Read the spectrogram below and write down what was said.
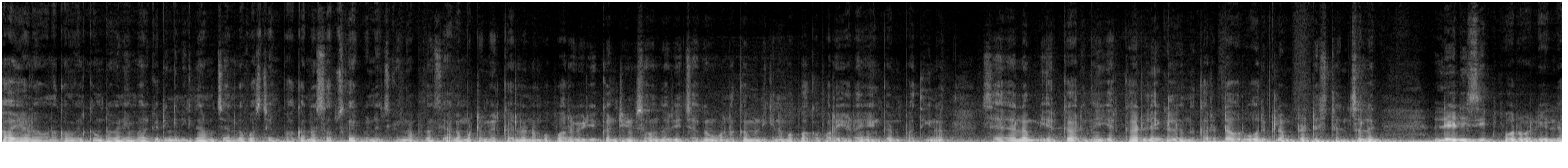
ஹாய் ஹலோ வணக்கம். வெல்கம் டு வினி மார்க்கெட்டிங் இன்றைக்கி தான் நம்ம சேனலில் ஃபஸ்ட் டைம் பார்க்கணும் சப்ஸ்கிரைப் பண்ணி வச்சுக்கோங்க. அப்போ தான் சேலம் மற்றும் ஏற்காடில் நம்ம போகிற வீடியோ கண்டினியூஸாக வந்து ரீச் ஆகும். வணக்கம். இன்றைக்கி நம்ம பார்க்க போகிற இடம் எங்கேன்னு பார்த்தீங்கன்னா சேலம் ஏற்காடுங்க. ஏற்காடு லேக்கிலேருந்து கரெக்டாக ஒரு ஒரு கிலோமீட்டர் டிஸ்டன்ஸில் லேடி சீட் போகிற வழியில்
